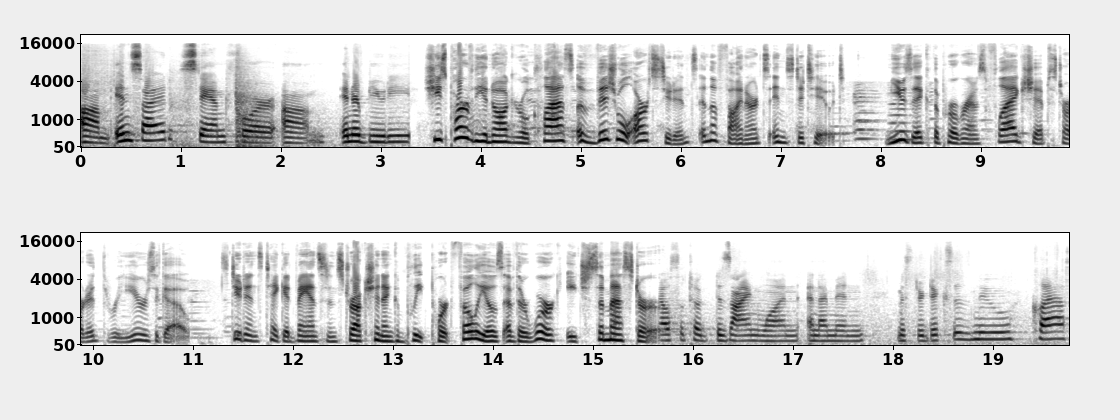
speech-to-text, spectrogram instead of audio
um, inside stand for um, inner beauty. She's part of the inaugural class of visual art students in the Fine Arts Institute. Music, the program's flagship, started three years ago. Students take advanced instruction and complete portfolios of their work each semester. I also took Design 1, and I'm in Mr. Dix's new class,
